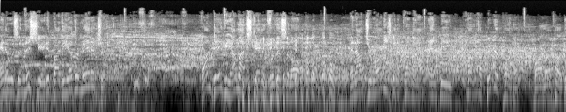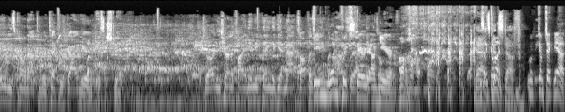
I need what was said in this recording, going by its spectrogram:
And it was initiated by the other manager. If I'm Davey, I'm not standing for this at all. and now Girardi's going to come out and become a bigger part of it. Well, I love how Davey's coming out to protect his guy here. What a piece of shit. Girardi's trying to find anything to get Max off his Gave game. him one quick honestly, I stare down here. over. Oh. Yeah, It's it's like, good on. stuff. Come check me out.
